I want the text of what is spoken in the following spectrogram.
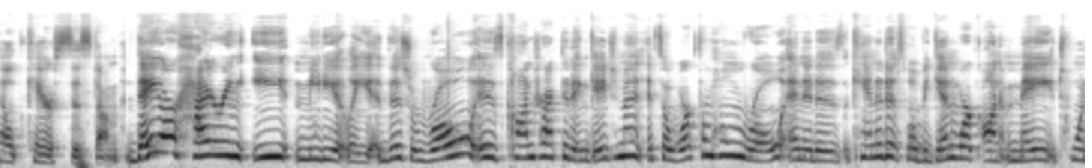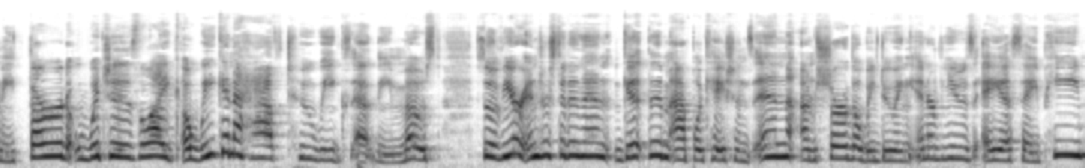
healthcare system. They are hiring immediately. This role is contracted engagement. It's a work from home role, and it is candidates will begin work on May 23rd, which is like a week and a half, two weeks at the most. So if you're interested in them, get them applications in. I'm sure they'll be doing interviews ASAP,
